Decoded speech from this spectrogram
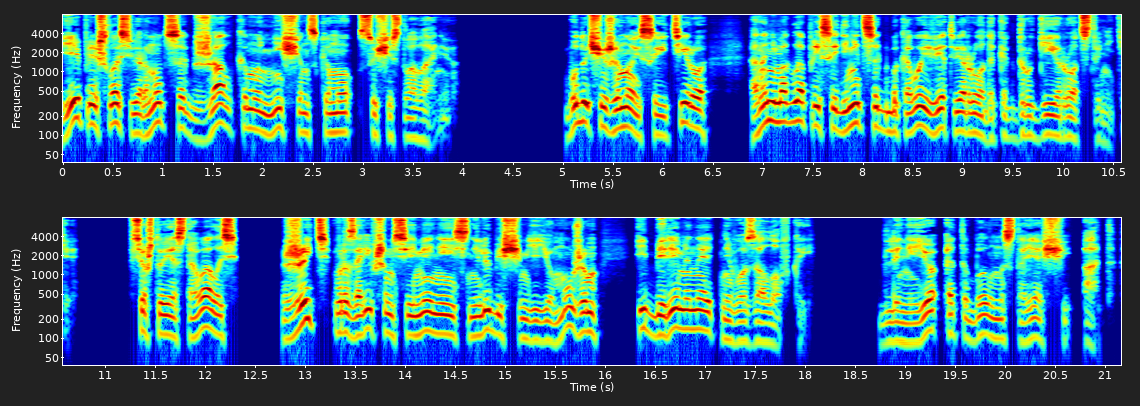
ей пришлось вернуться к жалкому нищенскому существованию. Будучи женой Саитиро, она не могла присоединиться к боковой ветви рода, как другие родственники. Все, что ей оставалось — жить в разорившемся имении с нелюбящим ее мужем и беременной от него заловкой. Для нее это был настоящий ад.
